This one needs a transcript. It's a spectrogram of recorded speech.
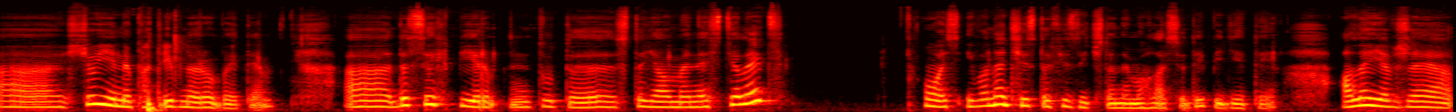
Е, Що їй не потрібно робити? Е, До сих пір тут е, стояв у мене стілець, ось, і вона чисто фізично не могла сюди підійти. Але я вже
